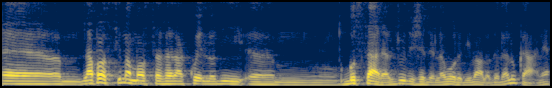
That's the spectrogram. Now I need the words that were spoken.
Ehm, la prossima mossa sarà quello di ehm, bussare al giudice del lavoro di Vallo della Lucania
